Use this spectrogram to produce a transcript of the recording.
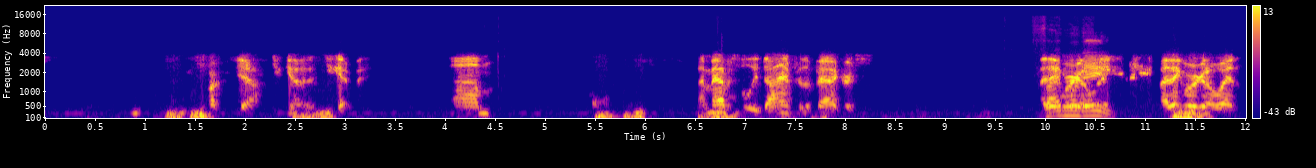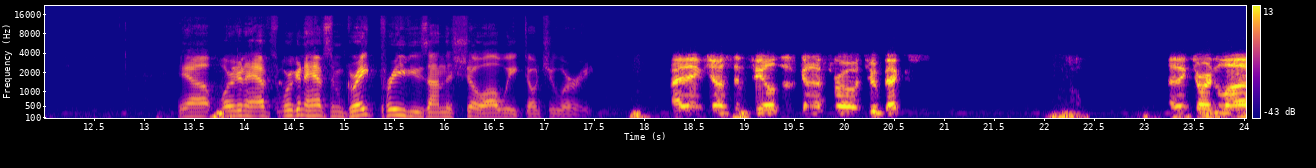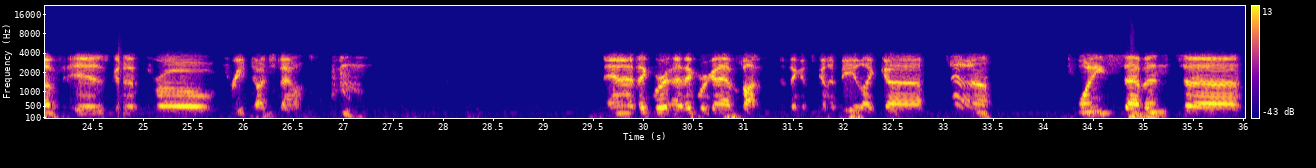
yeah. You get it. You get me. Um, I'm absolutely dying for the Packers. I five think we're more days win. I think we're gonna win. Yeah, we're gonna have we're gonna have some great previews on this show all week. Don't you worry. I think Justin Fields is to throw two picks. I think Jordan Love is to throw three touchdowns. and I think we're I think we're to have fun. I think it's to be like uh, I don't know, 27 to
